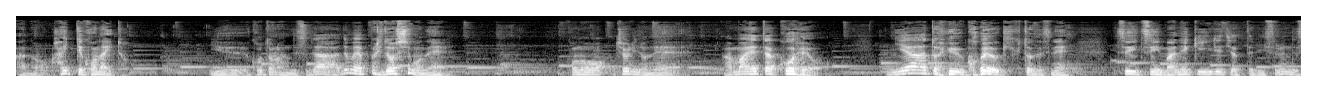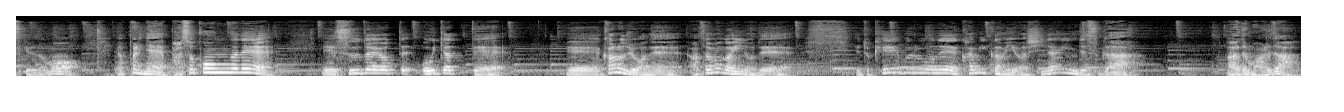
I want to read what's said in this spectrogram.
あの入ってこないと。いうことなんですがでもやっぱりどうしてもねこのチョリのね甘えた声をニャーという声を聞くとですねついつい招き入れちゃったりするんですけれどもやっぱりねパソコンがね、え数台置って置いてあって、えー彼女はね頭がいいので、えっと、ケーブルをねカミカミはしないんですがあでもあれだ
